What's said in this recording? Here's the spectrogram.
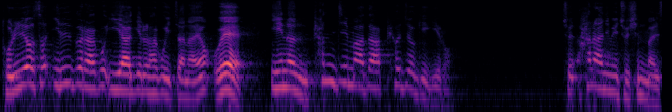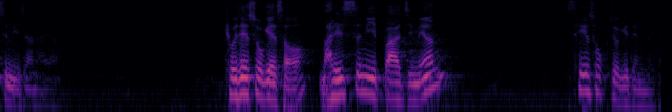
돌려서 읽으라고 이야기를 하고 있잖아요. 왜? 이는 편지마다 표적이기로. 하나님이 주신 말씀이잖아요. 교제 속에서 말씀이 빠지면 세속적이 됩니다.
